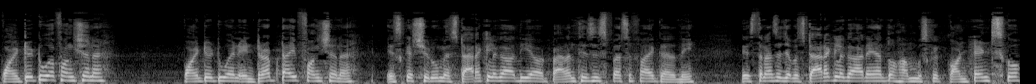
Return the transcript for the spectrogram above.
pointer to a function ہے۔ Pointer to an interrupt type function ہے۔ اس کے شروع میں اسٹیرک لگا دیا اور پیرنتھس اسپیسیفائی کر دی اس طرح سے جب اسٹیرک لگا رہے ہیں تو ہم اس کے کانٹینٹس کو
